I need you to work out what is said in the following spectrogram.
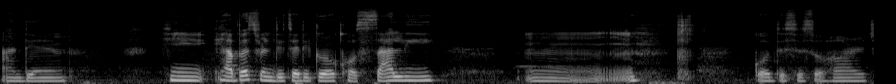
and then he her best friend dated a girl called Sally. Mm, God, this is so hard.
